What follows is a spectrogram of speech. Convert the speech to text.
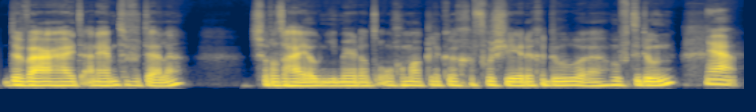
de waarheid aan hem te vertellen. Zodat hij ook niet meer dat ongemakkelijke, geforceerde gedoe eh, hoeft te doen. ja,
